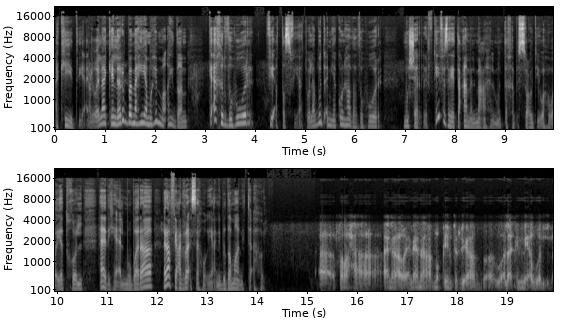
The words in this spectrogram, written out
أكيد يعني ولكن لربما هي مهمة أيضا كآخر ظهور في التصفيات ولابد أن يكون هذا الظهور مشرف. كيف سيتعامل معها المنتخب السعودي وهو يدخل هذه المباراة؟ رافعا رأسه يعني بضمان التأهل. صراحة أنا يعني أنا مقيم في الرياض ولكني أول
